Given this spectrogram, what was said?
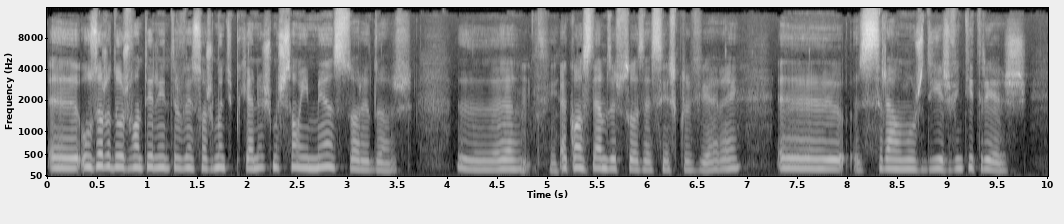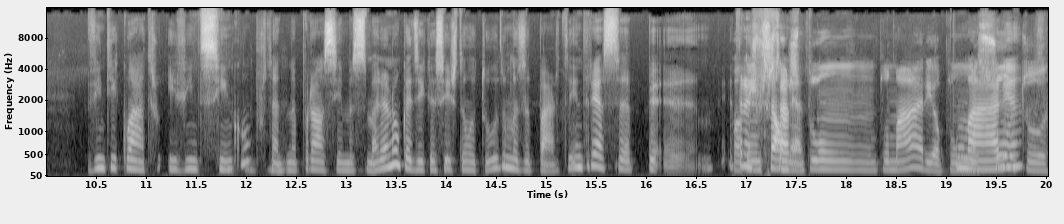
Uh, os oradores vão ter intervenções muito pequenas, mas são imensos oradores. Uh, aconselhamos as pessoas a se inscreverem. Uh, serão nos dias 23 24 e 25, portanto, na próxima semana. Não quer dizer que assistam a tudo, mas a parte interessa uh, Podem interessar por, um, por uma área ou por um assunto.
